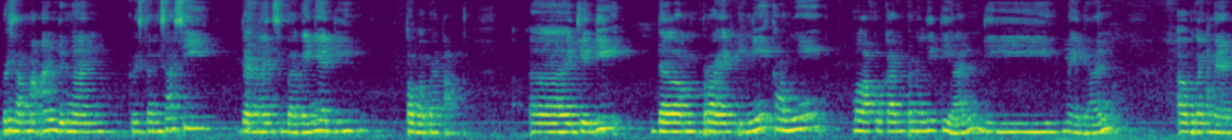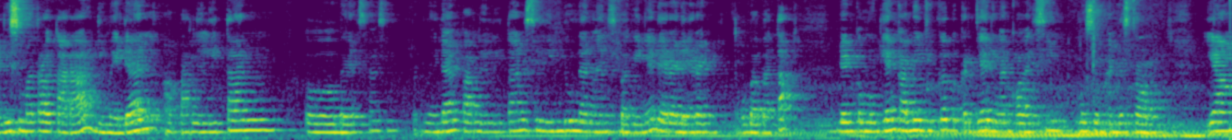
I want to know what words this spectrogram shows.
bersamaan dengan kristenisasi dan lain sebagainya di Toba Batak. Eh, jadi dalam proyek ini kami melakukan penelitian di Medan, eh, bukan Medan, di Sumatera Utara, di Medan, eh, Parlilitan, eh, banyak sekali Medan, Parlilitan, Silindung dan lain sebagainya, daerah-daerah Toba Batak. Dan kemudian kami juga bekerja dengan koleksi Museum Andestrom yang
